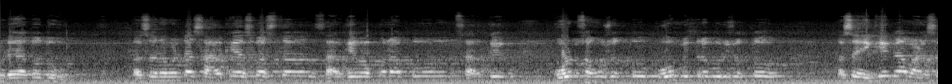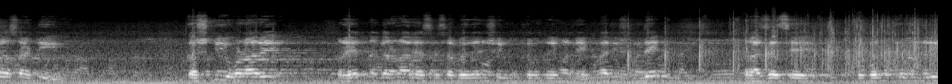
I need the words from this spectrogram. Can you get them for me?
कुठे जातो तू. असं न म्हणता सारखे अस्वस्थ सारखे बापूना कोण सारखे कोण सांगू शकतो कोण मित्र बोलू शकतो असं एकेका माणसासाठी कष्टी होणारे प्रयत्न करणारे असे संवेदनशील मुख्यमंत्री मान्य एकनाथजी शिंदे राज्याचे उपमुख्यमंत्री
